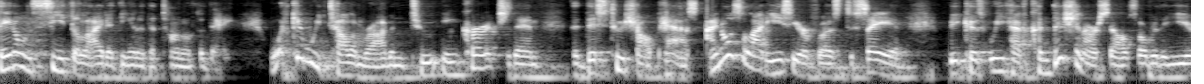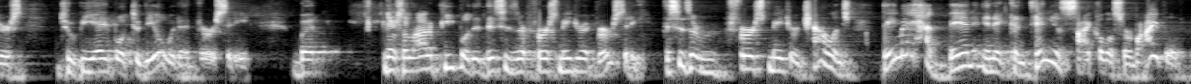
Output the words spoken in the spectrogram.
they don't see the light at the end of the tunnel today? What can we tell them, Robin, to encourage them that this too shall pass? I know it's a lot easier for us to say it because we have conditioned ourselves over the years to be able to deal with adversity. But there's a lot of people that this is their first major adversity. This is their first major challenge. They may have been in a continuous cycle of survival,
